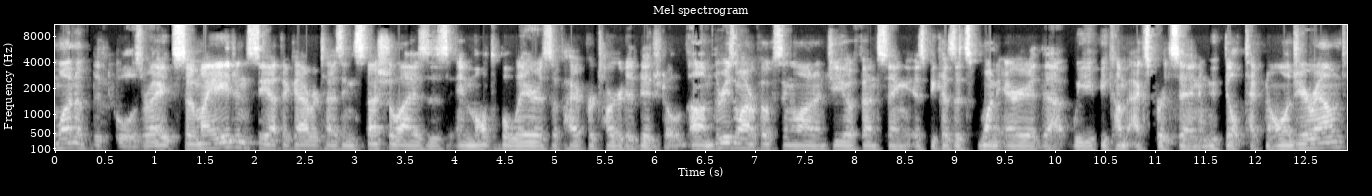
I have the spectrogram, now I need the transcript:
one of the tools, right? So my agency, Epic Advertising, specializes in multiple layers of hyper-targeted digital. Um, the reason why we're focusing a lot on geofencing is because it's one area that we've become experts in and we've built technology around.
